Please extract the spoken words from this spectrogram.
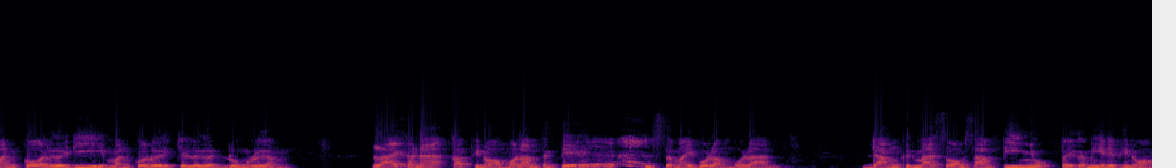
มันก็เลยดี มันก็เลยเจริญรุ่งเรือง หลายคณะครับพี่น้องหมอลำตั้งแต่สมัยโบราณโบราณดังขึ้นมาสองสามปียุบไปก็มีได้พี่น้อง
